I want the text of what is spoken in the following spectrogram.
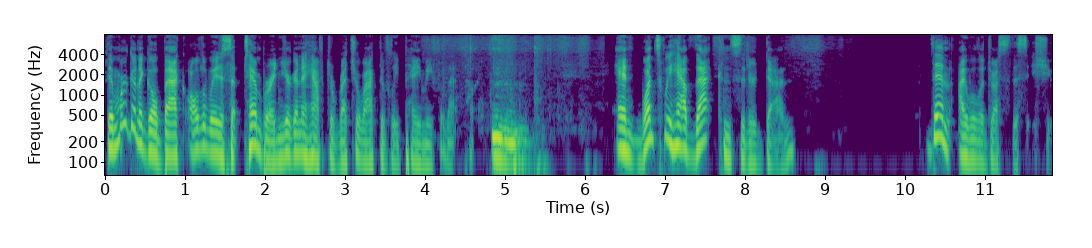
then we're going to go back all the way to September and you're going to have to retroactively pay me for that time. Mhm. And once we have that considered done, then I will address this issue.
